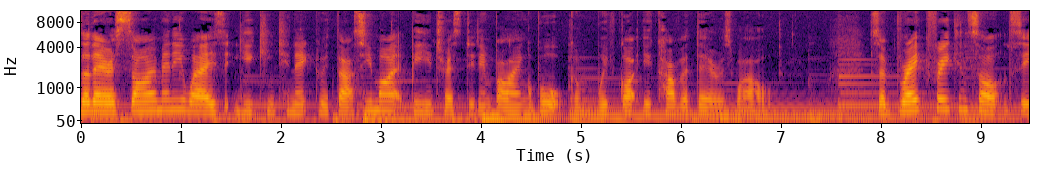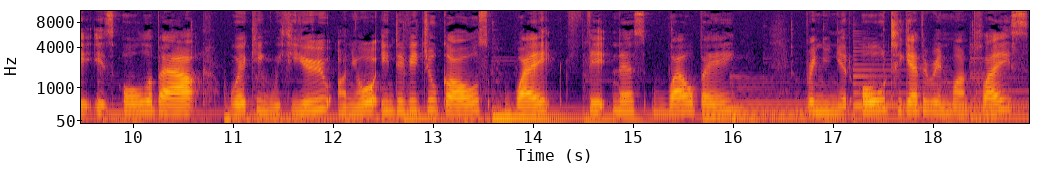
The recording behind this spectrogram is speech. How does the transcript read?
So there are so many ways that you can connect with us. You might be interested in buying a book, and we've got you covered there as well. So, Break Free Consultancy is all about working with you on your individual goals, weight, fitness, well being, bringing it all together in one place,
